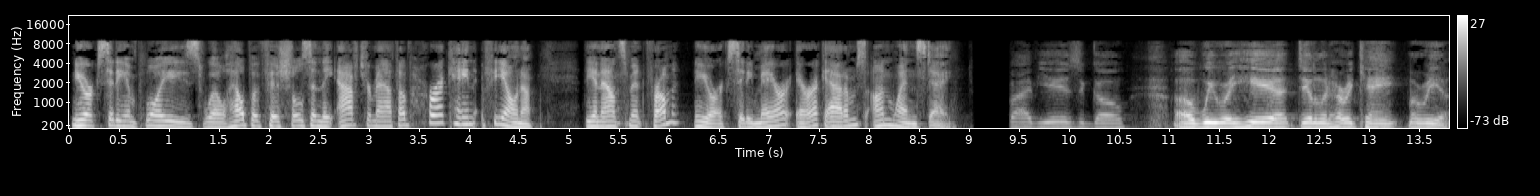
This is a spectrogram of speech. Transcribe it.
New York City employees will help officials in the aftermath of Hurricane Fiona. The announcement from New York City Mayor Eric Adams on Wednesday. Five years ago, uh, we were here dealing with Hurricane Maria.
